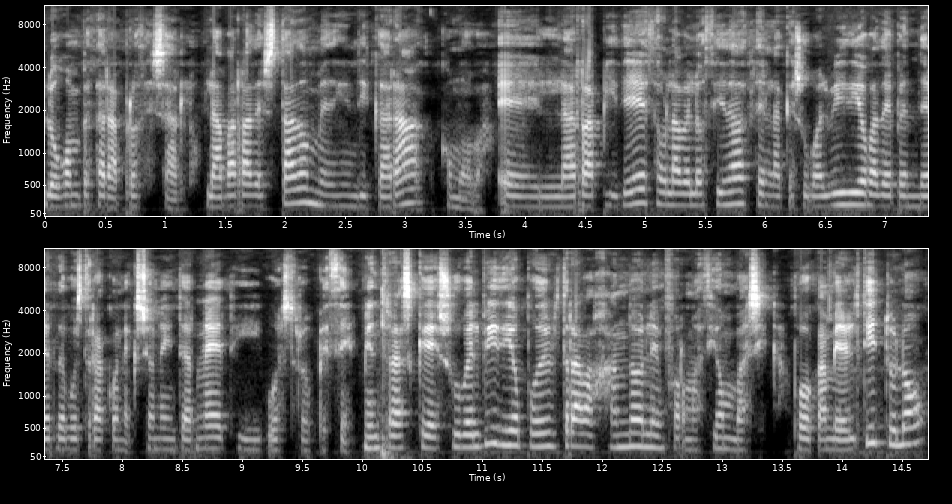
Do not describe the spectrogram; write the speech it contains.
Luego empezará a procesarlo. La barra de estado me indicará cómo va. Eh, la rapidez o la velocidad en la que suba el vídeo va a depender de vuestra conexión a internet y vuestro PC. Mientras que sube el vídeo puedo ir trabajando en la información básica. Puedo cambiar el título,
